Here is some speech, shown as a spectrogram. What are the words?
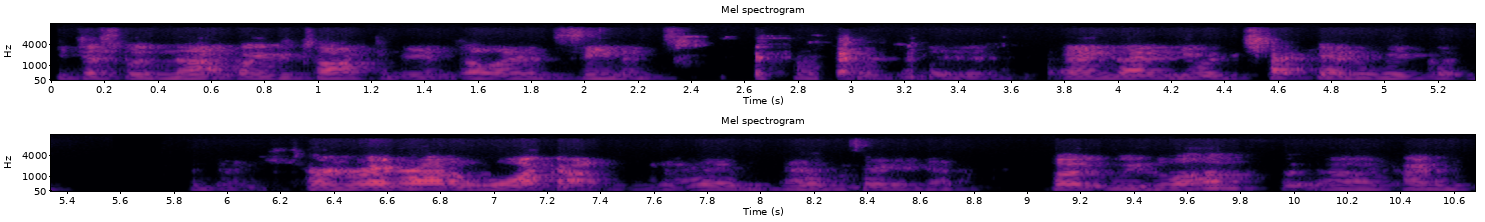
he just was not going to talk to me until I had seen it. and then he would check in weekly and then turn right around and walk out. And I haven't seen it yet. But we love uh, kind of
